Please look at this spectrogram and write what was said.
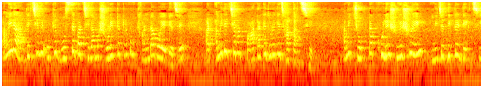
আমি না দেখছি আমি উঠে বসতে পারছি না, আমার শরীরটা কীরকম ঠান্ডা হয়ে গেছে। আর আমি দেখছি আমার পাটাকে ধরে কে ঝাঁকাচ্ছে। আমি চোখটা খুলে শুয়ে শুয়েই নিচের দিকটায় দেখছি,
